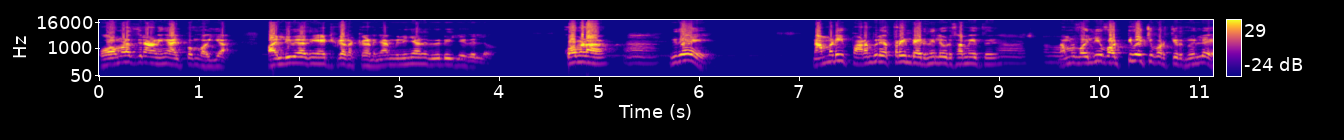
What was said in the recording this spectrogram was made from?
കോമളത്തിനാണെങ്കിൽ അല്പം വയ്യ. പല്ലുവേദനയായിട്ട് കിടക്കുകയാണ് ഞാൻ മിനിഞ്ഞാന്ന് വീഡിയോ ചെയ്തല്ലോ. കോമള ഇതേ നമ്മുടെ ഈ പറമ്പിൽ എത്ര ഉണ്ടായിരുന്നില്ലേ ഒരു സമയത്ത്? നമ്മൾ വലിയ വട്ടി വെച്ച് പറിച്ചിരുന്നു അല്ലേ?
